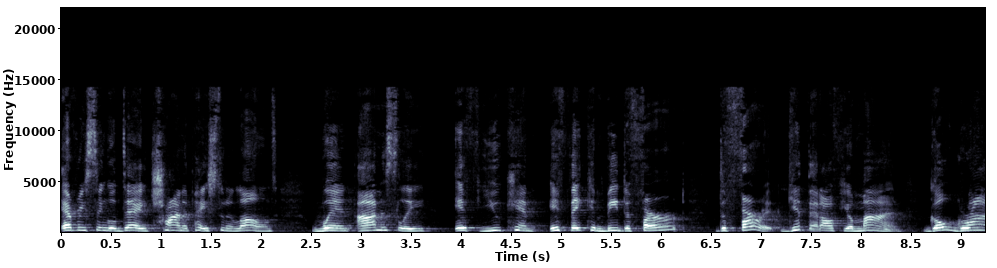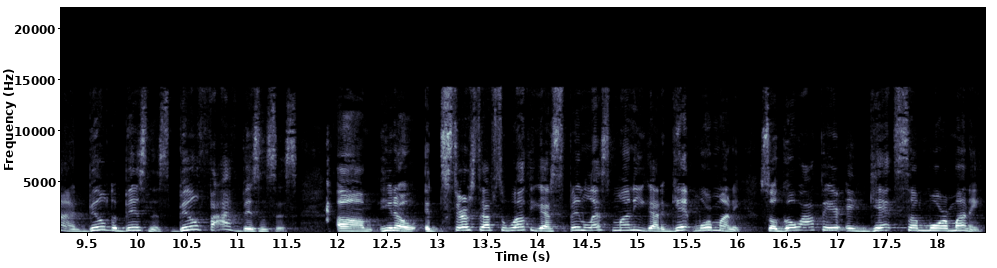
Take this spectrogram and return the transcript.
every single day trying to pay student loans when honestly if you can if they can be deferred defer it. Get that off your mind. Go grind. Build a business. Build five businesses. Um, you know it stair steps to wealth you got to spend less money you got to get more money. So go out there and get some more money.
